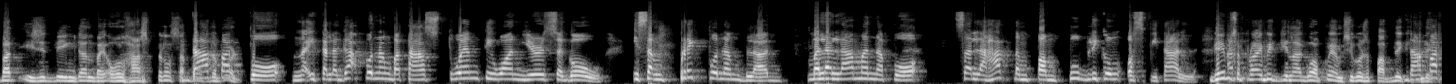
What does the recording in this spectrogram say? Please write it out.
But is it being done by all hospitals across the board? Dapat po, na italaga po ng batas 21 years ago, isang prick po ng blood, malalaman na po sa lahat ng pampublikong ospital. Maybe sa private ginagawa po yan, siguro sa public. hindi. Dapat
